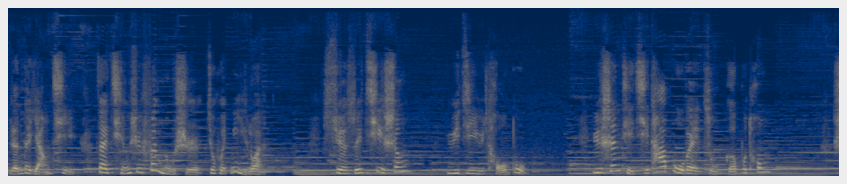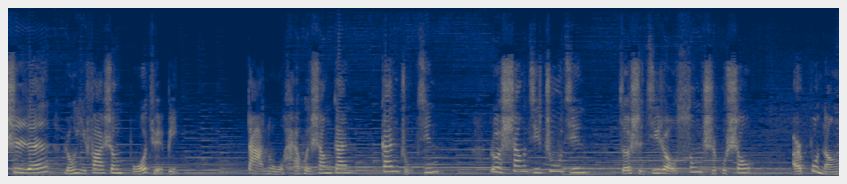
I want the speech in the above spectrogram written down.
人的阳气在情绪愤怒时就会逆乱，血随气生，淤积于头部，与身体其他部位阻隔不通，使人容易发生伯爵病。大怒还会伤肝，肝主筋，若伤及诸筋。则使肌肉松弛不收，而不能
